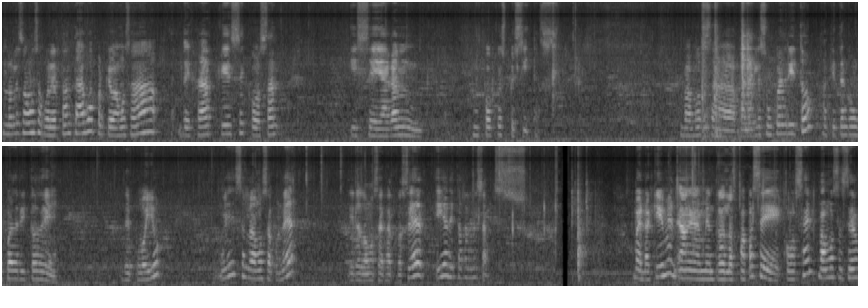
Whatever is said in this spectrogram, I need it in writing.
No les vamos a poner tanta agua porque vamos a dejar que se cosan y se hagan un poco espesitas. Vamos a ponerles un cuadrito. Aquí tengo un cuadrito de, de pollo. Y se lo vamos a poner y los vamos a dejar cocer y ahorita regresamos. Bueno aquí eh, mientras las papas se cocen vamos a hacer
